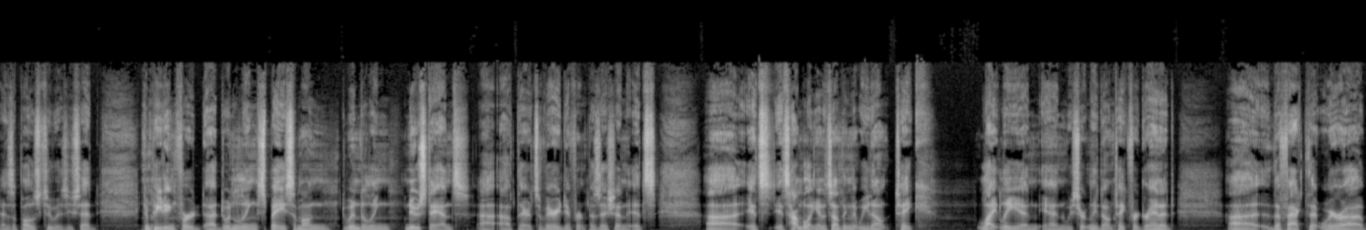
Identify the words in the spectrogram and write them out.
as opposed to, as you said, competing for uh, dwindling space among dwindling newsstands uh, out there. It's a very different position. It's uh, it's it's humbling, and it's something that we don't take lightly, and and we certainly don't take for granted. Uh, the fact that we're a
